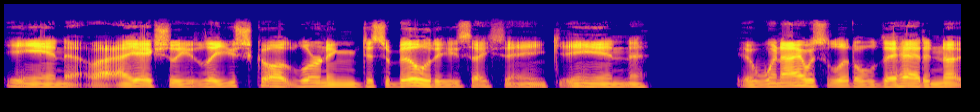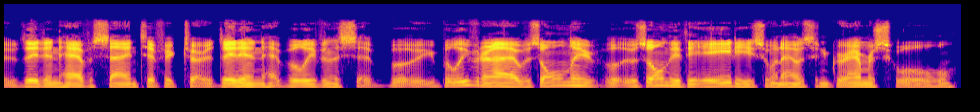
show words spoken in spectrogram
and I actually, they used to call it learning disabilities, I think. And when I was little, they had a they didn't have a scientific term. They didn't have, believe in this. Believe it or not, it was only it was only the '80s when I was in grammar school.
